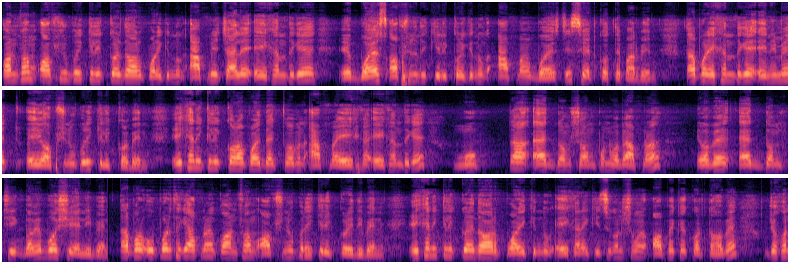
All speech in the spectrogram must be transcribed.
কনফার্ম অপশন উপরে ক্লিক করে দেওয়ার পরে কিন্তু আপনি চাইলে এখান থেকে বয়েস অপশনটি ক্লিক করে কিন্তু আপনার বয়েসটি সেট করতে পারবেন। তারপর এখান থেকে অ্যানিমেট এই অপশন উপরে ক্লিক করবেন। এখানে ক্লিক করার পরে দেখতে পাবেন আপনার এখা- এখান থেকে মুখটা একদম সম্পূর্ণভাবে আপনারা এভাবে একদম ঠিকভাবে বসিয়ে নেবেন। তারপর উপর থেকে আপনার কনফার্ম অপশন উপরে ক্লিক করে দিবেন। এখানে ক্লিক করে দেওয়ার পরে কিন্তু এখানে কিছুক্ষণ সময় অপেক্ষা করতে হবে। যখন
